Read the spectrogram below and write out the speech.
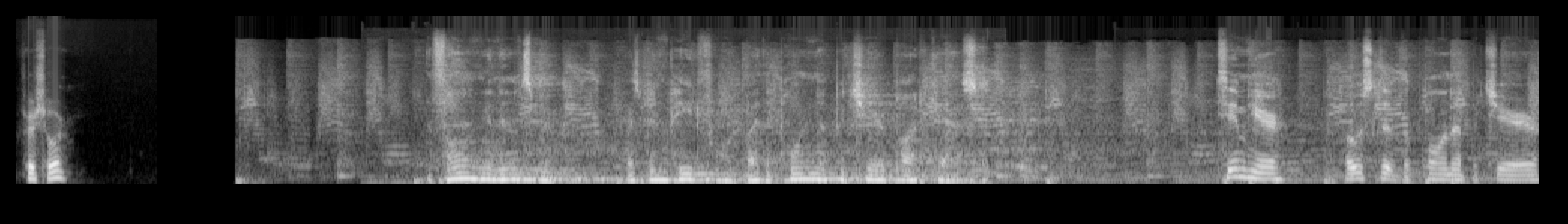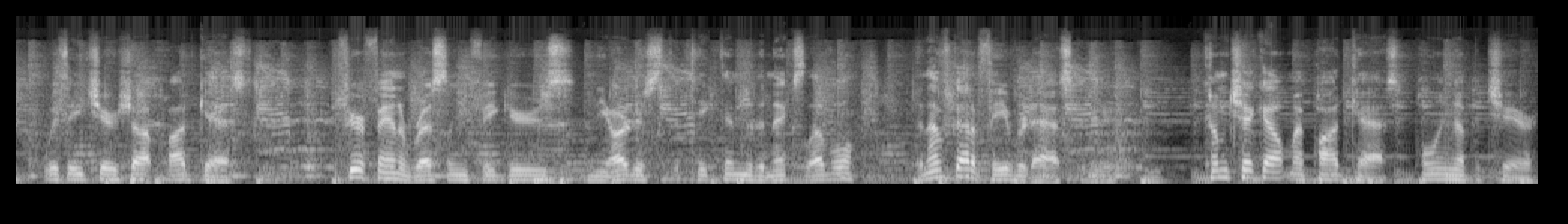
For sure. The following announcement has been paid for by the Pulling Up a Chair podcast. Tim here, host of the Pulling Up a Chair with a Chair Shot podcast. If you're a fan of wrestling figures and the artists that take them to the next level, then I've got a favor to ask of you. Come check out my podcast, Pulling Up a Chair.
